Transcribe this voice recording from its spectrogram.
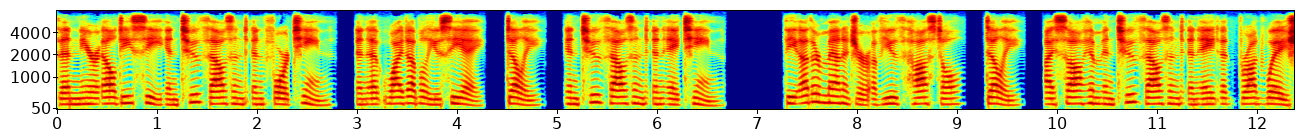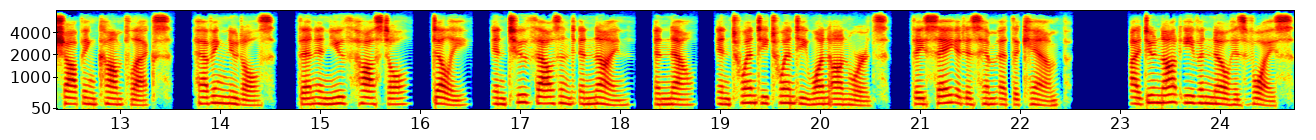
then near LDC in 2014, and at YWCA, Delhi, in 2018. The other manager of Youth Hostel, Delhi, I saw him in 2008 at Broadway Shopping Complex, having noodles, then in Youth Hostel, Delhi, in 2009, and now, in 2021 onwards, they say it is him at the camp. I do not even know his voice,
